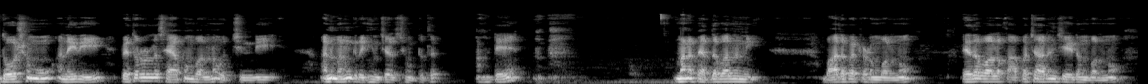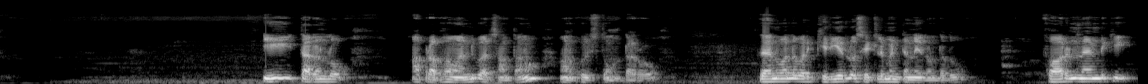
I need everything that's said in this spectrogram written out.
దోషము అనేది పితరుల శాపం వలన వచ్చింది అని మనం గ్రహించాల్సి ఉంటుంది. అంటే మన పెద్దవాళ్ళని బాధ పెట్టడం వలన లేదా వాళ్ళకు అపచారం చేయడం వలన ఈ తరంలో ఆ ప్రభావాన్ని వారి సంతానం అనుభవిస్తూ ఉంటారు. దానివల్ల వారి కెరియర్లో సెటిల్మెంట్ అనేది ఉండదు. ఫారిన్ ల్యాండ్కి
